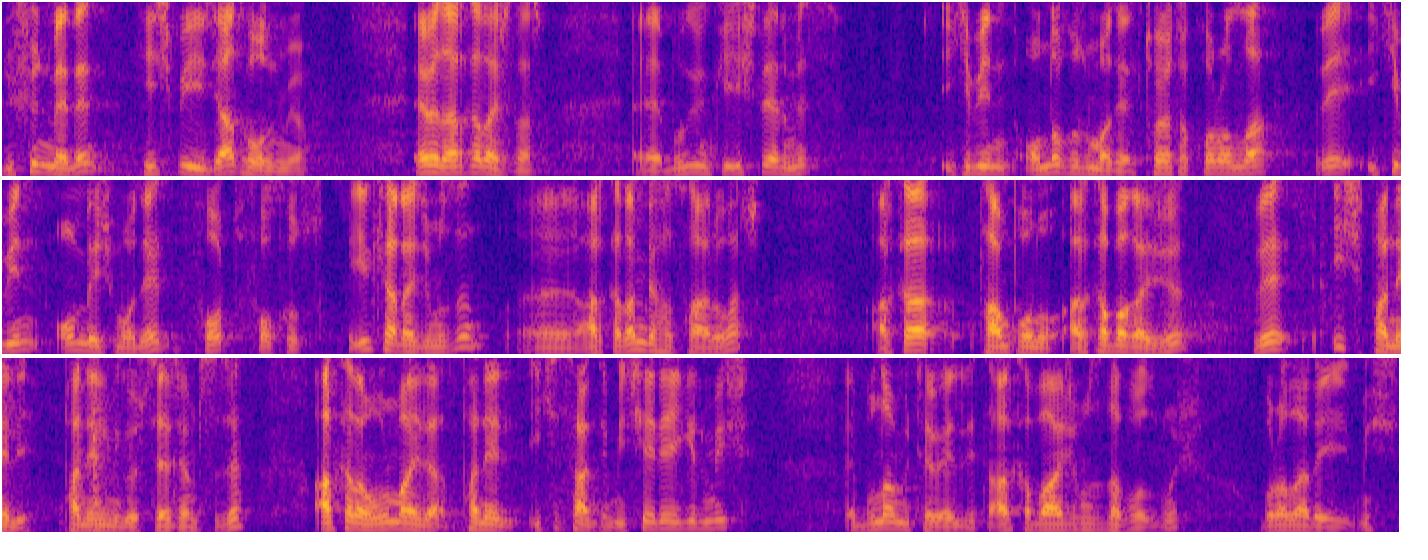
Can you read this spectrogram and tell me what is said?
düşünmeden hiçbir icat olmuyor. Evet arkadaşlar, e, bugünkü işlerimiz 2019 model Toyota Corolla ve 2015 model Ford Focus. İlk aracımızın e, arkadan bir hasarı var. Arka tamponu, arka bagajı ve iç paneli. Panelini göstereceğim size. Arkadan vurmayla panel 2 santim içeriye girmiş. E, buna mütevellit arka bağcımızı da bozmuş. Buralara eğilmiş.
